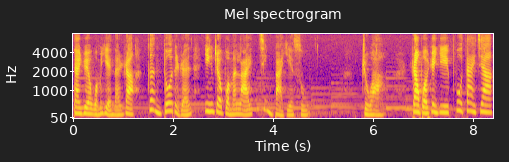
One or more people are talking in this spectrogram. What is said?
但愿我们也能让更多的人因着我们来敬拜耶稣。主啊，让我愿意付代价，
